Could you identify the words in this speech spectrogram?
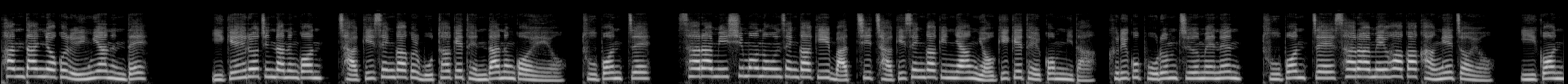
판단력을 의미하는데 이게 흐려진다는 건 자기 생각을 못하게 된다는 거예요. 두 번째, 사람이 심어놓은 생각이 마치 자기 생각인 양 여기게 될 겁니다. 그리고 보름 즈음에는 두 번째 사람의 화가 강해져요. 이건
